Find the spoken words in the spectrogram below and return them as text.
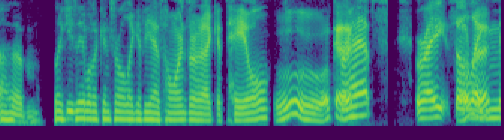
um like he's able to control like if he has horns or like a tail, Ooh, okay. perhaps. Right, so All like right. m-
